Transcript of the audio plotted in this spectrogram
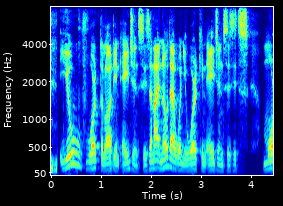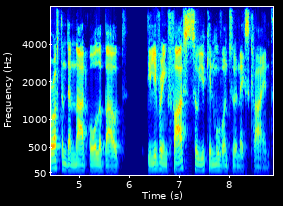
Mm-hmm. You've worked a lot in agencies, and I know that when you work in agencies, it's more often than not all about delivering fast so you can move on to the next client.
